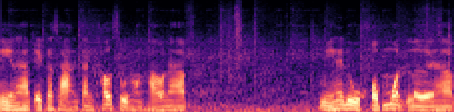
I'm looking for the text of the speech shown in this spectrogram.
นี่นะครับ เอกสารการเข้าศูนย์ของเขานะครับ มีให้ดูครบหมดเลยครับ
